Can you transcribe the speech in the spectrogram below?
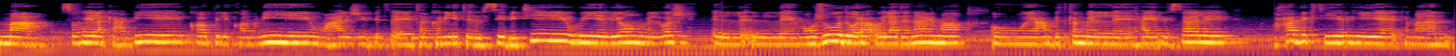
مع سهيلة كعبية قابلة قانونية ومعالجة بتقنية ال CBT وهي اليوم الوجه الموجود وراء ولادة ناعمة وعم بتكمل هاي الرسالة. وحابة كتير هي كمان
